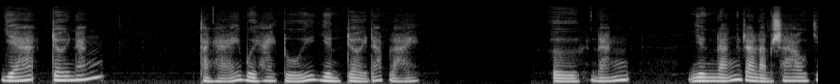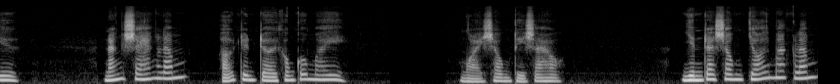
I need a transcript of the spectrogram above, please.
Dạ, trời nắng. Thằng Hải 12 tuổi nhìn trời đáp lại. Ừ, nắng. Nhưng nắng ra làm sao chứ? Nắng sáng lắm, ở trên trời không có mây. Ngoài sông thì sao? Nhìn ra sông chói mắt lắm.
